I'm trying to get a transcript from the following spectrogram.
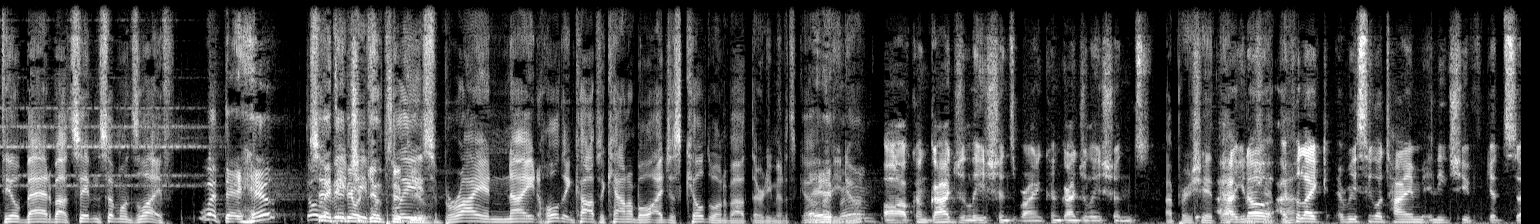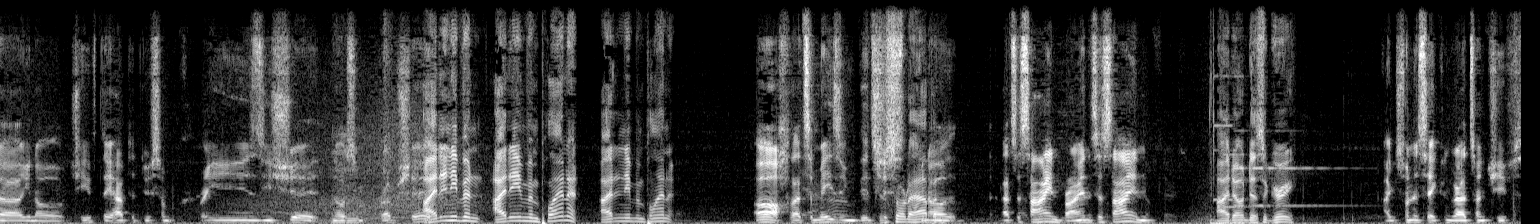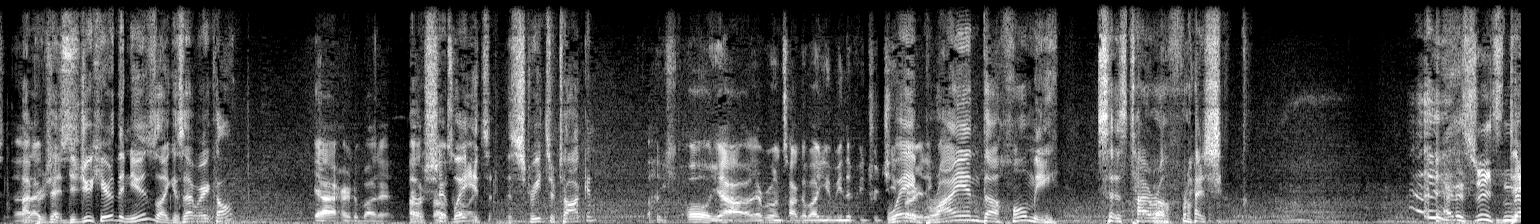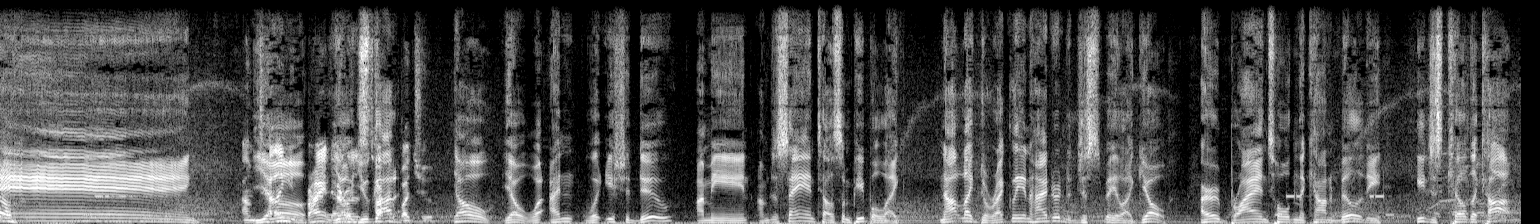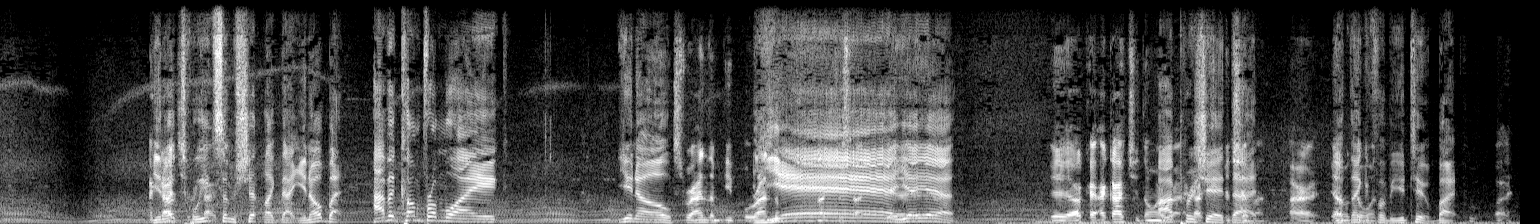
Feel bad about saving someone's life. What the hell? Don't let City anyone Chief of guilt you. Police Brian Knight holding cops accountable. I just killed one about 30 minutes ago. Hey, How you bro. doing? Oh, congratulations, Brian. Congratulations. I appreciate Uh, that. you know, appreciate I feel like every single time any chief gets, uh, you know, chief, they have to do some crazy shit. You know, some corrupt shit. I didn't even I didn't even plan it. I didn't even plan it. oh, that's amazing. It's Just just, sorta you know, that's a sign, Brian. It's a sign. I don't disagree. I just want to say congrats on Chiefs. Uh, I appreciate. just- Did you hear the news? Like, is that what you're calling? Yeah, I heard about it. Oh That's shit! Wait, calling. it's the streets are talking. Oh yeah, everyone talk about you being the future chief. Wait, already. Brian the homie says Tyrell Fresh. And the streets know. Dang. I'm Yo, telling you, Brian. yo, Everyone's you talking got- about you. Yo, yo, what I what you should do? I mean, I'm just saying, tell some people like, not like directly in Hydra, to just be like, yo, I heard Brian's holding accountability. He just killed a cop. I You know, I tweet got some shit like that. You know, but have it come from like, you know, Just random people. Random people, not just yeah, yeah, yeah. Yeah, okay, I got you. Don't worry. I you. appreciate shit, that. All right. Have a thank you for you too. Bye. Bye.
